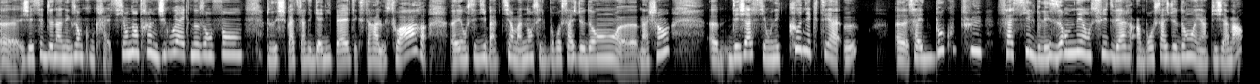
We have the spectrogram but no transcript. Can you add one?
Euh, je vais essayer de donner un exemple concret. Si on est en train de jouer avec nos enfants, de je sais pas de faire des galipettes, etc. le soir, euh, et on s'est dit bah tiens maintenant c'est le brossage de dents, euh, machin. Euh, déjà si on est connecté à eux, euh, ça va être beaucoup plus facile de les emmener ensuite vers un brossage de dents et un pyjama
